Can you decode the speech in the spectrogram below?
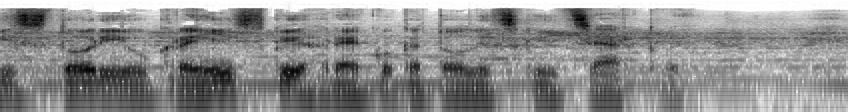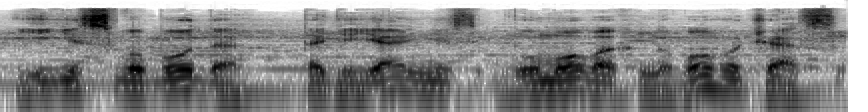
в історії Української греко-католицької церкви. Її свобода та діяльність в умовах нового часу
